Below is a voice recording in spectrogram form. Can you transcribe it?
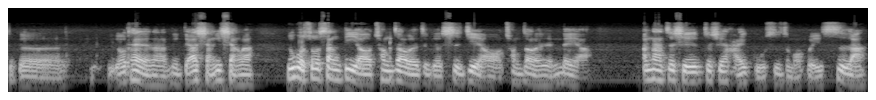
这个犹太人啊，你等下想一想啦。如果说上帝哦创造了这个世界哦，创造了人类啊，啊，那这些这些骸骨是怎么回事啊？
